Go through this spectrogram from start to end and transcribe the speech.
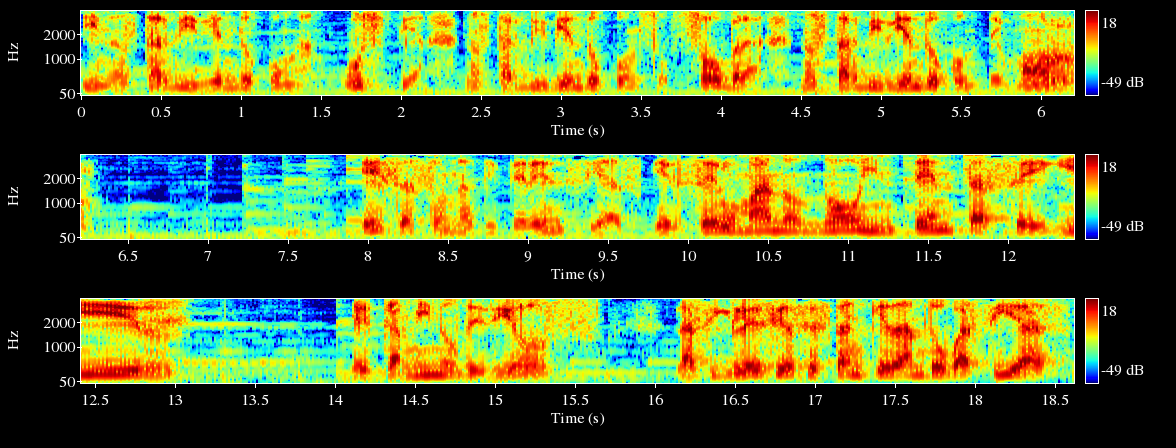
y no estar viviendo con angustia, no estar viviendo con zozobra, no estar viviendo con temor. Esas son las diferencias, que el ser humano no intenta seguir el camino de Dios. Las iglesias se están quedando vacías.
